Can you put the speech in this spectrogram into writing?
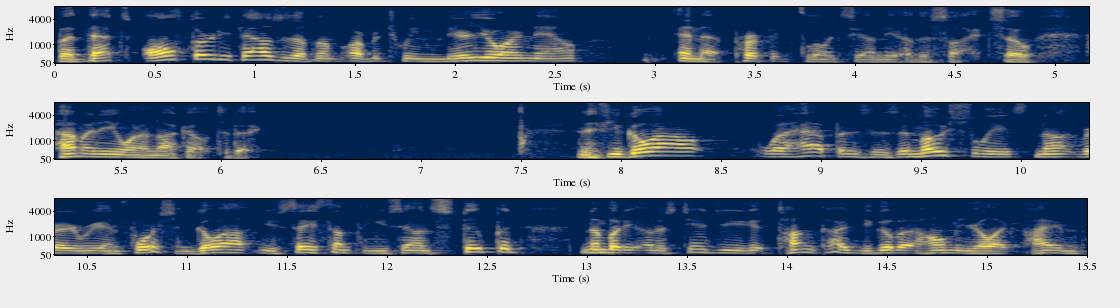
But that's all 30,000 of them are between near you are now and that perfect fluency on the other side. So, how many you want to knock out today? And if you go out, what happens is emotionally it's not very reinforcing. Go out, you say something, you sound stupid, nobody understands you, you get tongue tied, you go back home and you're like, I am,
